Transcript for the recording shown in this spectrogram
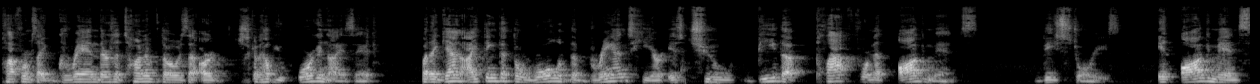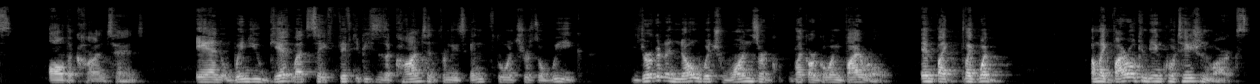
platforms like Grin, there's a ton of those that are just going to help you organize it. But again, I think that the role of the brand here is to be the platform that augments these stories. It augments all the content. And when you get, let's say, 50 pieces of content from these influencers a week, you're gonna know which ones are like are going viral. And like like what I'm like viral can be in quotation marks.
